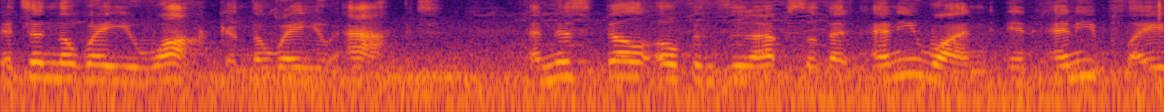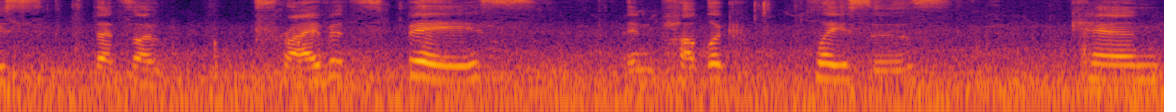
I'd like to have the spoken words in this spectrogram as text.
It's in the way you walk and the way you act. And this bill opens it up so that anyone in any place that's a private space in public places can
